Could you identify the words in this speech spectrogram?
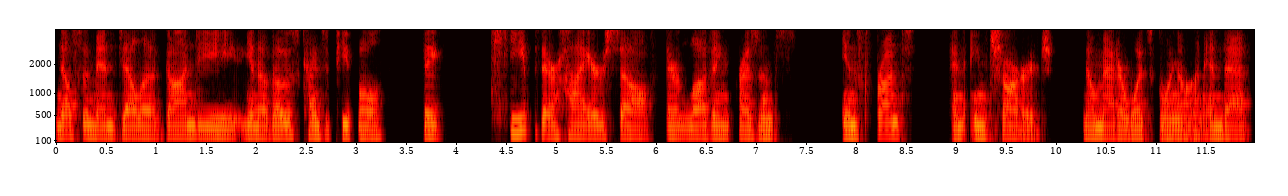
Nelson Mandela, Gandhi, you know, those kinds of people, they keep their higher self, their loving presence in front and in charge no matter what's going on. And that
